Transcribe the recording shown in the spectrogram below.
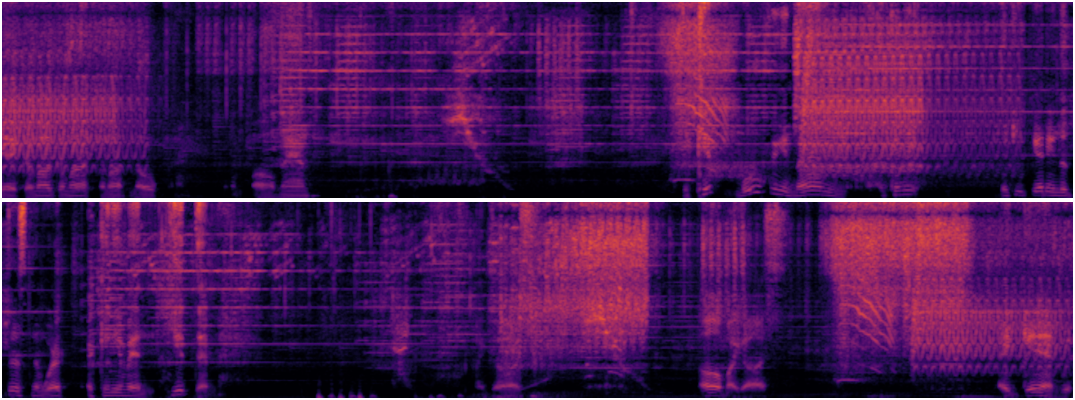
Yeah, come on, come on, come on. Nope. Oh man. They keep moving, man. I can't. They keep getting the distance where I can't even hit them. My gosh. Oh my gosh. Again with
